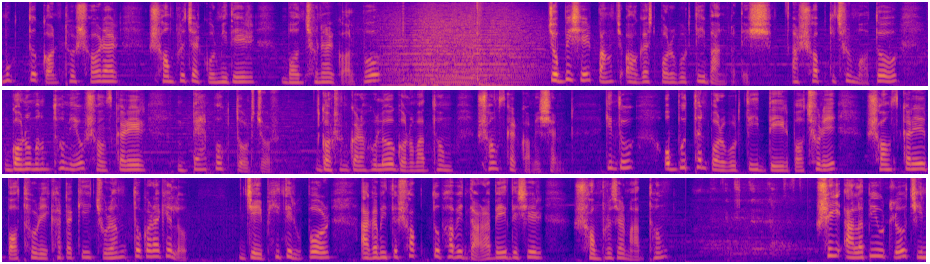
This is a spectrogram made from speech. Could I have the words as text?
মুক্ত কণ্ঠস্বর আর সম্প্রচার কর্মীদের বঞ্চনার গল্প? চব্বিশের পাঁচ অগস্ট পরবর্তী বাংলাদেশ। আর সব কিছুর মতো গণমাধ্যমেও সংস্কারের ব্যাপক তোড়জোড়। গঠন করা হলো গণমাধ্যম সংস্কার কমিশন। কিন্তু অভ্যুত্থান পরবর্তী দেড় বছরে সংস্কারের পথরেখাটা কি চূড়ান্ত করা গেল, যে ভিতের উপর আগামীতে শক্তভাবে দাঁড়াবে দেশের সম্প্রচার মাধ্যম। সেই আলাপি উঠল চীন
